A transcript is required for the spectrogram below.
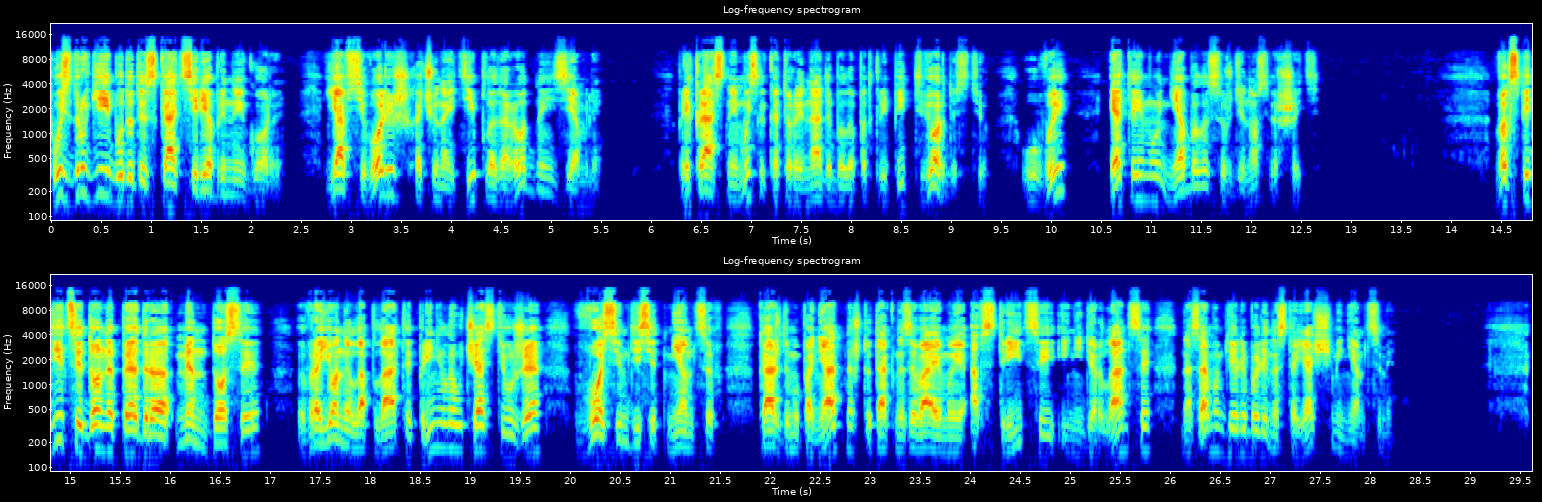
Пусть другие будут искать серебряные горы. Я всего лишь хочу найти плодородные земли. Прекрасная мысль, которую надо было подкрепить твердостью. Увы, это ему не было суждено свершить. В экспедиции Дона Педро Мендосы в районы Ла-Платы приняло участие уже 80 немцев. Каждому понятно, что так называемые австрийцы и нидерландцы на самом деле были настоящими немцами.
